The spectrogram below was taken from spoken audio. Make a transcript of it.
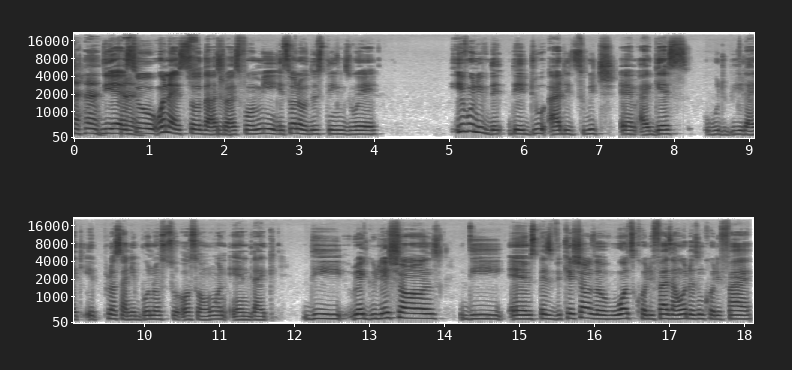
Yeah, so when I saw that, Hmm. right, for me, it's one of those things where even if they, they do add it, which um I guess would be like a plus and a bonus to us on one end, like the regulations, the um specifications of what qualifies and what doesn't qualify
